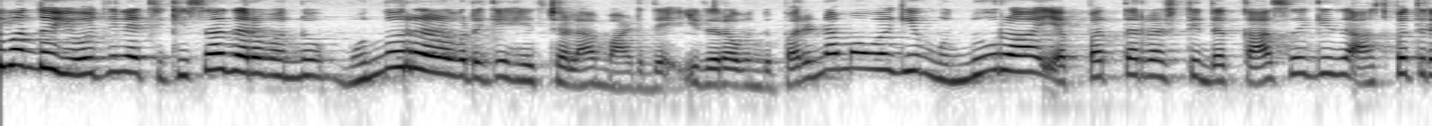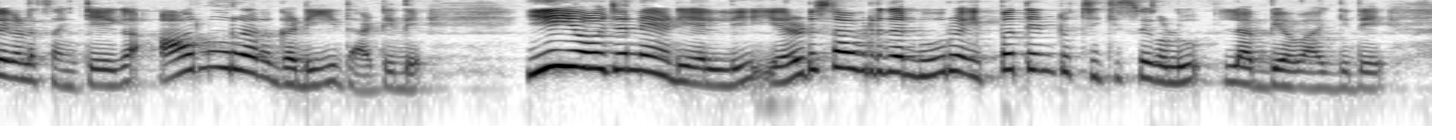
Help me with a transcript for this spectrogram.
ಒಂದು ಯೋಜನೆಯ ಚಿಕಿತ್ಸಾ ದರವನ್ನು ಮುನ್ನೂರರವರೆಗೆ ಹೆಚ್ಚಳ ಮಾಡಿದೆ. ಇದರ ಒಂದು ಪರಿಣಾಮವಾಗಿ ಮುನ್ನೂರ ಎಪ್ಪತ್ತರಷ್ಟಿದ್ದ ಖಾಸಗಿ ಆಸ್ಪತ್ರೆಗಳ ಸಂಖ್ಯೆ ಈಗ ಆರುನೂರರ ಗಡಿ ದಾಟಿದೆ. ಈ ಯೋಜನೆಯಡಿಯಲ್ಲಿ ಎರಡು ಸಾವಿರದ ನೂರ ಇಪ್ಪತ್ತೆಂಟು ಚಿಕಿತ್ಸೆಗಳು ಲಭ್ಯವಾಗಿದೆ.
